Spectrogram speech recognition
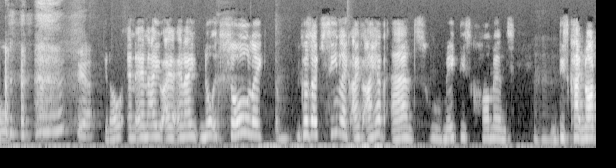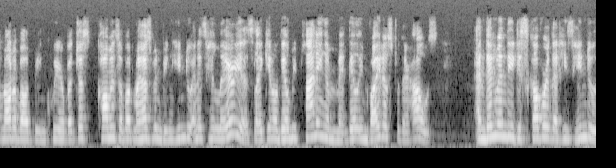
go Yeah. you know and and I, I and i know it's so like because i've seen like i've i have aunts who make these comments these kind not not about being queer but just comments about my husband being hindu and it's hilarious like you know they'll be planning a they'll invite us to their house and then when they discover that he's hindu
